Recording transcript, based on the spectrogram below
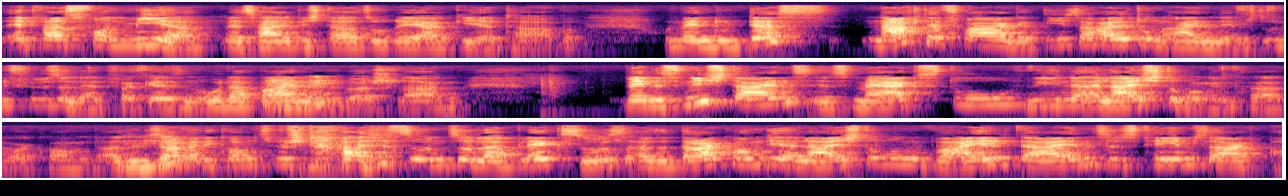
etwas von mir, weshalb ich da so reagiert habe? Und wenn du das nach der Frage diese Haltung einnimmst und die Füße nicht vergessen oder Beine Mhm. überschlagen, wenn es nicht deins ist, merkst du, wie eine Erleichterung im Körper kommt. Also ich Mhm. sage mal, die kommt zwischen Hals und Solarplexus. Also da kommt die Erleichterung, weil dein System sagt, oh,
